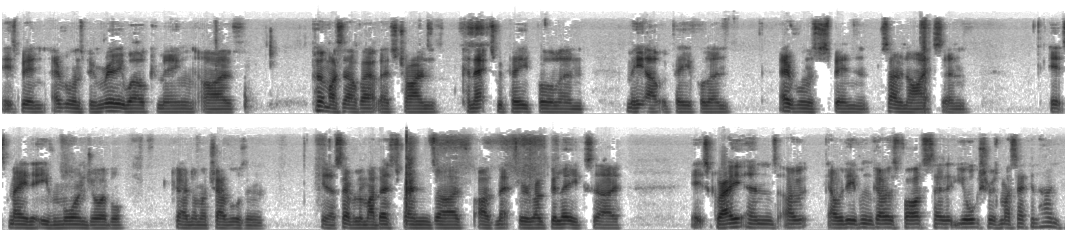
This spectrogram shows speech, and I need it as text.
it's been everyone's been really welcoming. I've put myself out there to try and connect with people and meet up with people, and everyone's just been so nice, and it's made it even more enjoyable going on my travels. And you know, several of my best friends I've I've met through rugby league, so it's great. And I, I would even go as far to say that Yorkshire is my second home.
